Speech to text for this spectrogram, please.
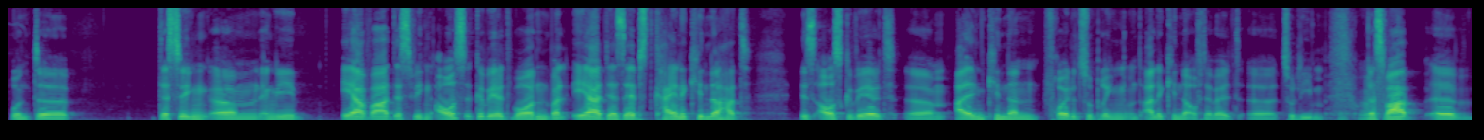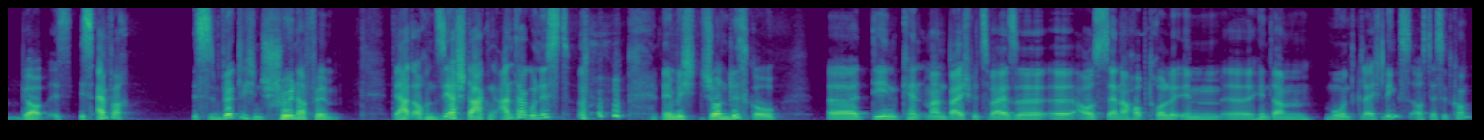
Und äh, deswegen ähm, irgendwie, er war deswegen ausgewählt worden, weil er, der selbst keine Kinder hat, ist ausgewählt, ähm, allen Kindern Freude zu bringen und alle Kinder auf der Welt äh, zu lieben. Mhm. Das war, äh, ja, es ist einfach, es ist wirklich ein schöner Film. Der hat auch einen sehr starken Antagonist, nämlich John Lithgow. Äh, den kennt man beispielsweise äh, aus seiner Hauptrolle im äh, Hinterm Mond gleich links aus der Sitcom.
